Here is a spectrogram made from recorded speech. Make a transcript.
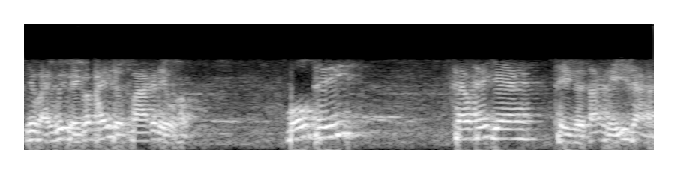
Như vậy quý vị có thấy được ba cái điều không? Bố thí, theo thế gian thì người ta nghĩ rằng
